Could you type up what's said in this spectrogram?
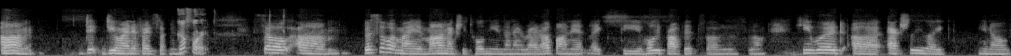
Um, do, do you mind if I step in? go for it So um, this is what my mom actually told me, and then I read up on it. Like the Holy Prophet, he would uh, actually like you know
